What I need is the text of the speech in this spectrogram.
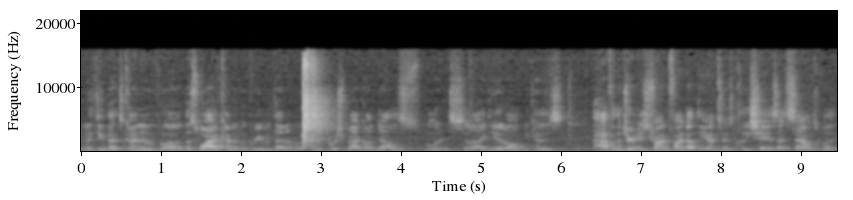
And I think that's kind of uh, that's why I kind of agree with that. I'm going to push back on Dallas Willard's uh, idea at all because half of the journey is trying to find out the answer, as cliche as that sounds, but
